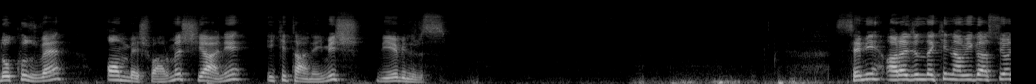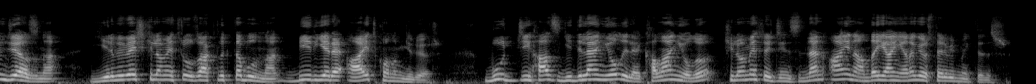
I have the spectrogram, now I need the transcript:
9 ve 15 varmış. Yani 2 taneymiş diyebiliriz. Semih aracındaki navigasyon cihazına 25 kilometre uzaklıkta bulunan bir yere ait konum giriyor. Bu cihaz gidilen yol ile kalan yolu kilometre cinsinden aynı anda yan yana gösterebilmektedir.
